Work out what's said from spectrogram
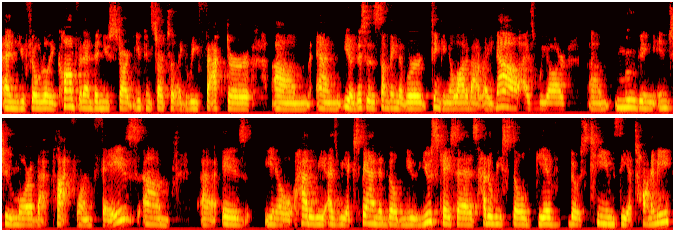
and you feel really confident then you start you can start to like refactor um, and you know this is something that we're thinking a lot about right now as we are um, moving into more of that platform phase um, uh, is you know how do we as we expand and build new use cases how do we still give those teams the autonomy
